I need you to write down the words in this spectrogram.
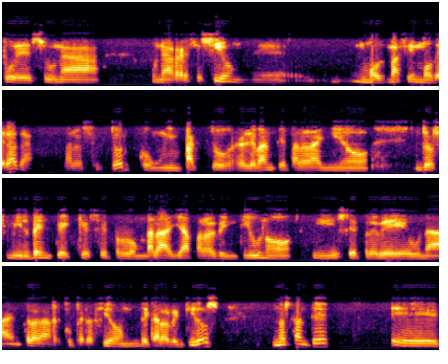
pues una una recesión eh, más bien moderada para el sector, con un impacto relevante para el año 2020 que se prolongará ya para el 21 y se prevé una entrada en recuperación de cara al 22. No obstante, eh,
